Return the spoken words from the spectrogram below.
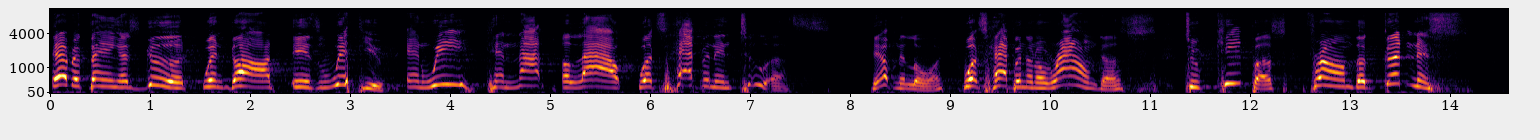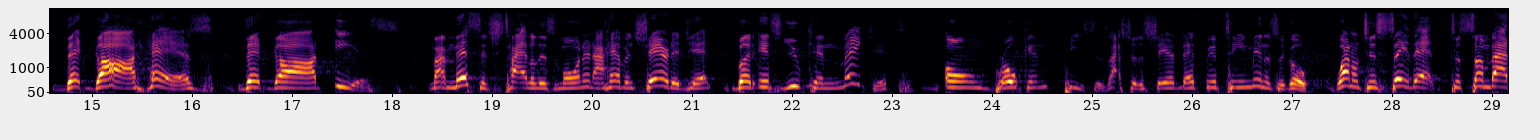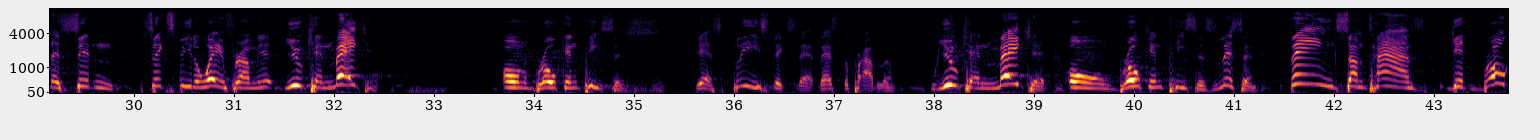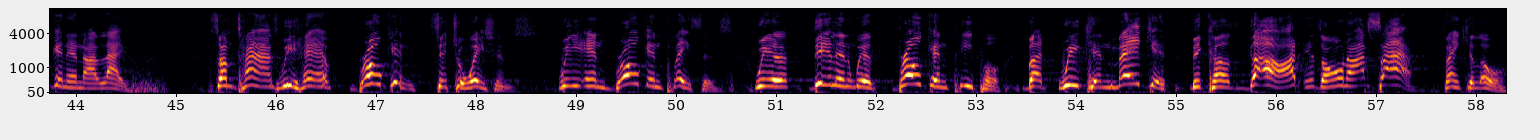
Everything is good when God is with you. And we cannot allow what's happening to us, help me, Lord, what's happening around us to keep us from the goodness that God has, that God is. My message title this morning, I haven't shared it yet, but it's You Can Make It on broken pieces. I should have shared that 15 minutes ago. Why don't you say that to somebody sitting six feet away from you? You can make it on broken pieces. Yes, please fix that. That's the problem. You can make it on broken pieces. Listen, things sometimes get broken in our life. Sometimes we have broken situations. We're in broken places. We're dealing with broken people, but we can make it because God is on our side. Thank you, Lord.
